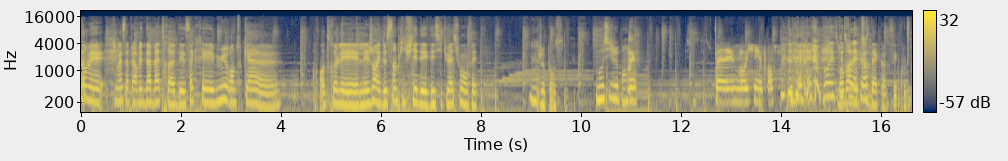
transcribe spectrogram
non, mais tu vois, ça permet d'abattre des sacrés murs, en tout cas. Euh, entre les, les gens et de simplifier des, des situations en fait. Mm. Je pense. Moi aussi, je pense. Ouais. Moi aussi, je pense. Bon, on est tous Bon, les trois bah, on est d'accord. tous d'accord, c'est cool.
